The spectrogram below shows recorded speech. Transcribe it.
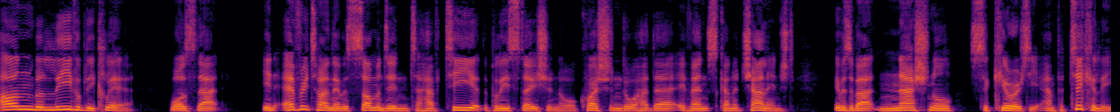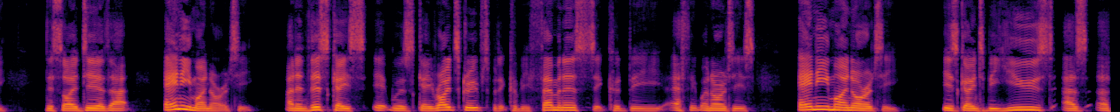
unbelievably clear was that in every time they were summoned in to have tea at the police station or questioned or had their events kind of challenged, it was about national security and particularly this idea that any minority, and in this case it was gay rights groups, but it could be feminists, it could be ethnic minorities, any minority is going to be used as a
